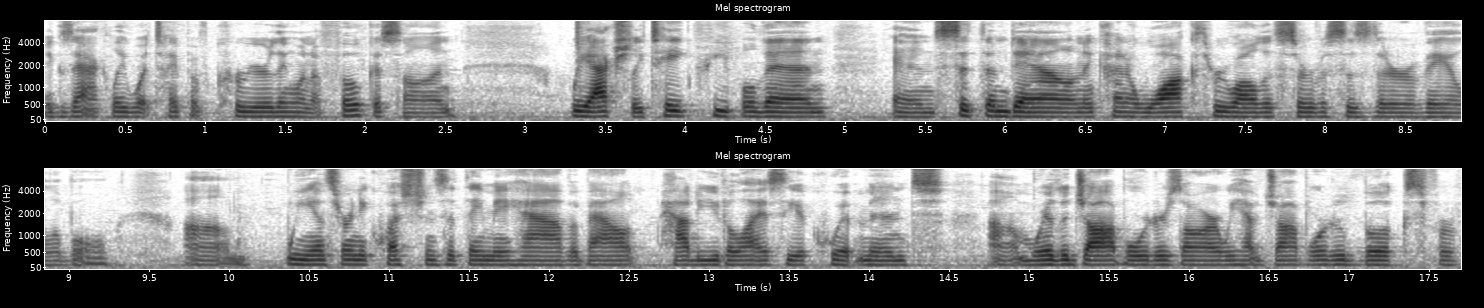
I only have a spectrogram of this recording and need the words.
exactly what type of career they want to focus on. We actually take people then and sit them down and kind of walk through all the services that are available. Um, we answer any questions that they may have about how to utilize the equipment, um, where the job orders are. We have job order books for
